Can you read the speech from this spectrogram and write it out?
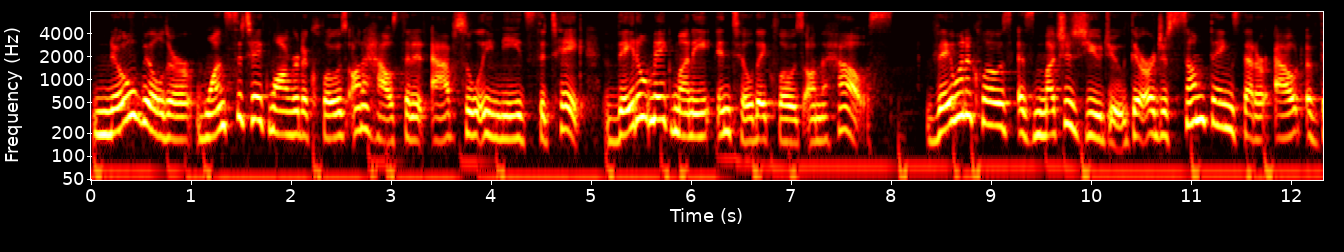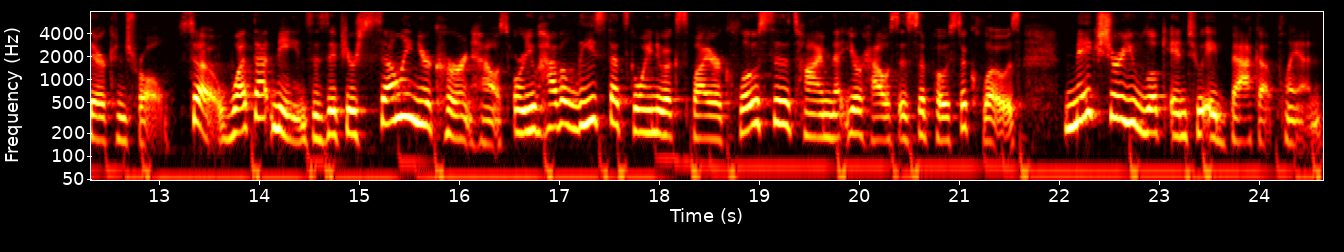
no builder wants to take longer to close on a house than it absolutely needs to take. They don't make money until they close on the house. They want to close as much as you do. There are just some things that are out of their control. So, what that means is if you're selling your current house or you have a lease that's going to expire close to the time that your house is supposed to close, make sure you look into a backup plan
